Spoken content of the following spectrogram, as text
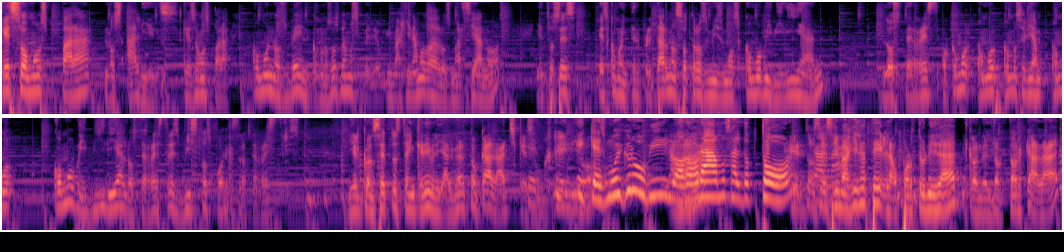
¿Qué somos para los aliens? ¿Qué somos para cómo nos ven? Como nosotros vemos, imaginamos a los marcianos, y entonces es como interpretar nosotros mismos cómo vivirían los terrestres, o cómo, cómo, cómo serían, cómo, cómo vivirían los terrestres vistos por extraterrestres. Y el concepto está increíble. Y Alberto Calach, que es un genio. Y que es muy groovy, lo Ajá. adoramos al doctor. Entonces, Calach. imagínate la oportunidad con el doctor Calach,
